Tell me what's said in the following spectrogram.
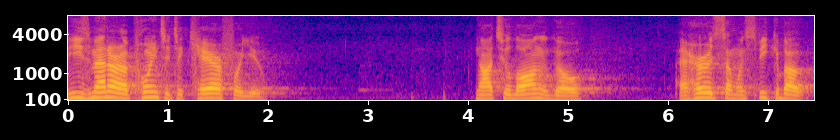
These men are appointed to care for you. Not too long ago, I heard someone speak about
